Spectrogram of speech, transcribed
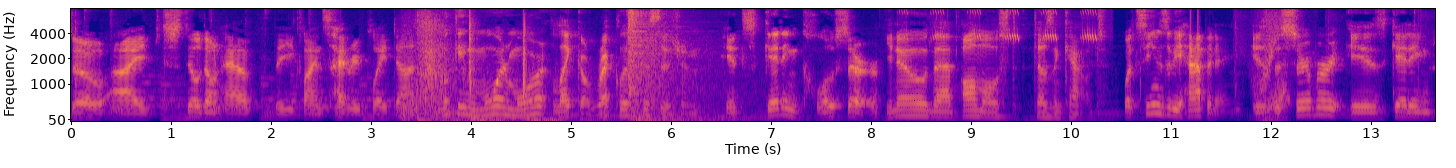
So I still don't have the client-side replay done. Looking more and more like a reckless decision. It's getting closer. You know, that almost doesn't count. What seems to be happening is the server is getting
